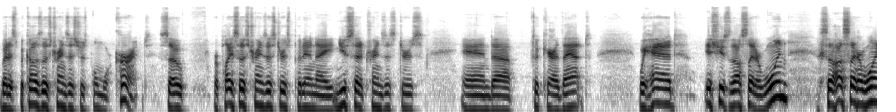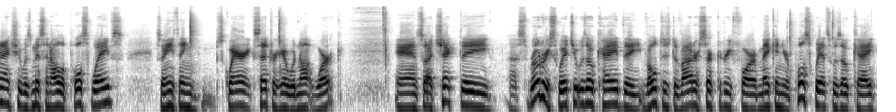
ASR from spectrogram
But it's because those transistors pull more current. So replace those transistors, put in a new set of transistors, and uh, took care of that. We had issues with oscillator 1. So oscillator 1 actually was missing all the pulse waves. So anything square, etc. here would not work. And so I checked the uh, rotary switch. It was okay. The voltage divider circuitry for making your pulse widths was okay.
